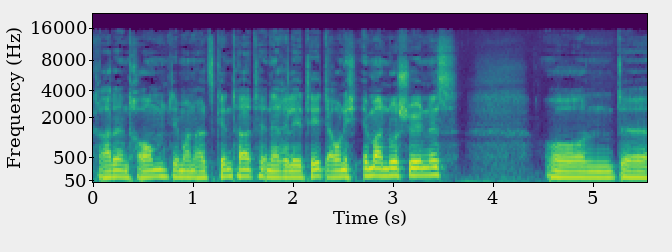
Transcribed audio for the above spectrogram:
gerade ein Traum, den man als Kind hat, in der Realität auch nicht immer nur schön ist. Und äh,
